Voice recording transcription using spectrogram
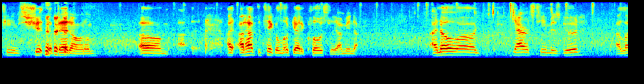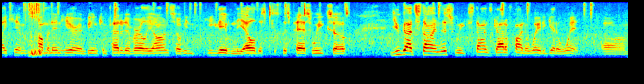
team's shitting the bed on him. Um, I, would have to take a look at it closely. I mean, I know uh, Garrett's team is good. I like him coming in here and being competitive early on. So he, he gave him the L this this past week. So you got Stein this week. Stein's got to find a way to get a win. Um,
